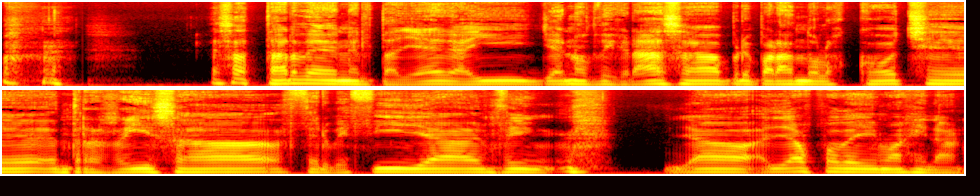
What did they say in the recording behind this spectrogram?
Esas tardes en el taller ahí llenos de grasa, preparando los coches, entre risas, cervecilla, en fin, ya, ya os podéis imaginar.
